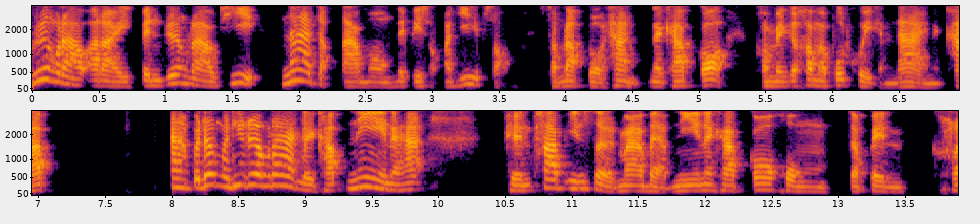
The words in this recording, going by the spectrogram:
เรื่องราวอะไรเป็นเรื่องราวที่น่าจับตามองในปี 2022สำหรับตัวท่านนะครับ ก็คอมเมนต์ก็เข้ามาพูดคุยกันได้นะครับอะไปเริ่มกันที่เรื่องแรกเลยครับ นี่นะฮะเห็นภาพอินเสิร์ตมาแบบนี้นะครับ ก็คงจะเป็น ใคร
